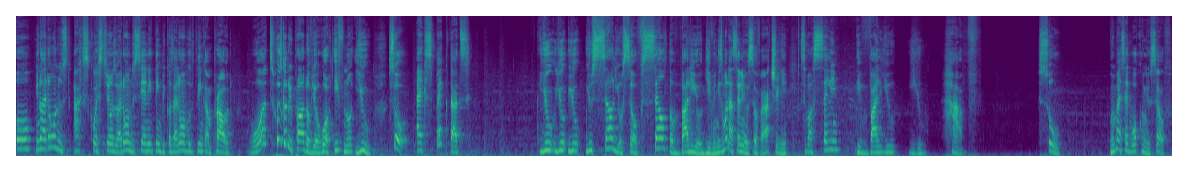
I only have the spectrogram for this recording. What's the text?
oh, you know, I don't want to ask questions or I don't want to say anything because I don't want people to think I'm proud what? Who's going to be proud of your work if not you? So I expect that you you you you sell yourself, sell the value you're giving. It's more than selling yourself. Actually, it's about selling the value you have. So remember, I said work on yourself.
